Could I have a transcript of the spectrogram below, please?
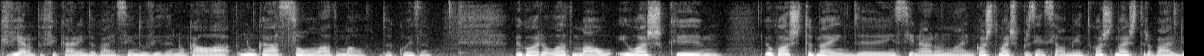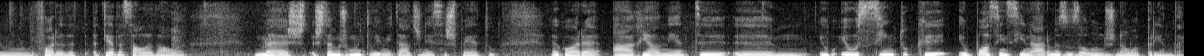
Que vieram para ficar, ainda bem, sem dúvida. Nunca há, nunca há só um lado mau da coisa. Agora, o lado mau, eu acho que eu gosto também de ensinar online, gosto mais presencialmente, gosto mais de trabalho fora de, até da sala de aula, mas estamos muito limitados nesse aspecto. Agora, há realmente. Hum, eu, eu sinto que eu posso ensinar, mas os alunos não aprendem.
